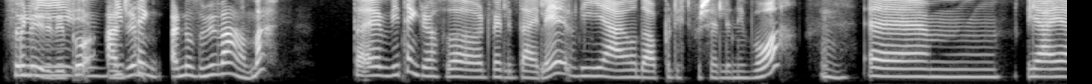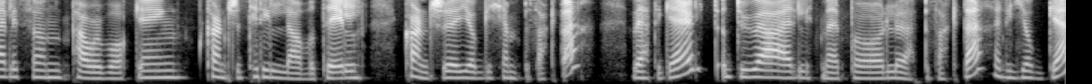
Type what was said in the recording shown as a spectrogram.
Så Fordi lurer vi på, er, vi tenk... er det noen som vil være med? Er, vi tenker ofte det har vært veldig deilig. Vi er jo da på litt forskjellig nivå. Mm. Um, jeg er litt sånn powerwalking, kanskje trille av og til. Kanskje jogge kjempesakte. Vet ikke helt. Og du er litt mer på løpesakte, eller jogge.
